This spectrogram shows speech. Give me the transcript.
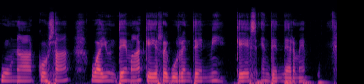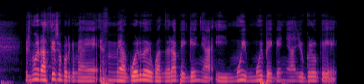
una cosa o hay un tema que es recurrente en mí, que es entenderme. es muy gracioso porque me, me acuerdo de cuando era pequeña y muy, muy pequeña, yo creo que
